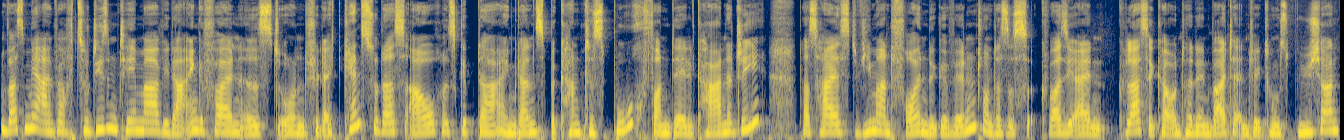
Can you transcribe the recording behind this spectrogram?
was mir einfach zu diesem Thema wieder eingefallen ist, und vielleicht kennst du das auch, es gibt da ein ganz bekanntes Buch von Dale Carnegie, das heißt Wie man Freunde gewinnt, und das ist quasi ein Klassiker unter den Weiterentwicklungsbüchern.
